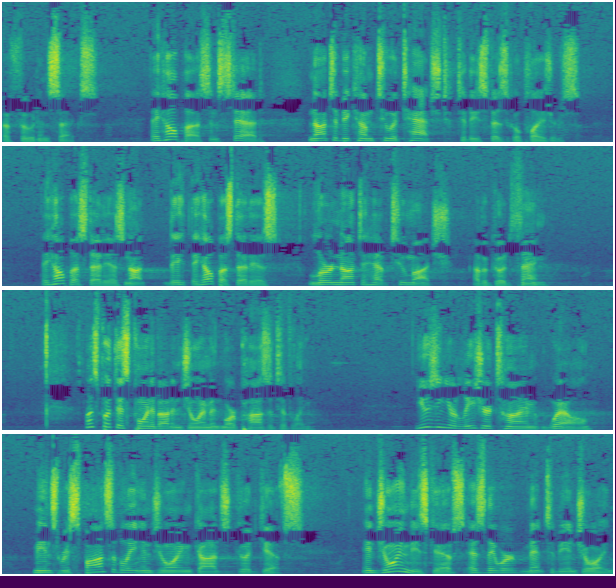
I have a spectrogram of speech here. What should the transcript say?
of food and sex. They help us, instead, not to become too attached to these physical pleasures. They help us, that is, not, they, they help us, that is, learn not to have too much of a good thing. Let's put this point about enjoyment more positively. Using your leisure time well means responsibly enjoying God's good gifts, enjoying these gifts as they were meant to be enjoyed.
